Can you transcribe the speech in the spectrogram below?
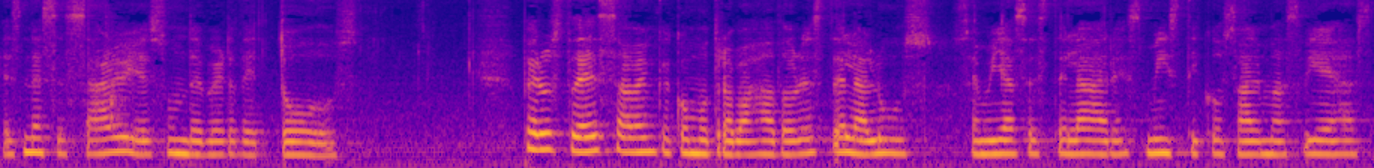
es necesario y es un deber de todos. Pero ustedes saben que como trabajadores de la luz, semillas estelares, místicos, almas viejas,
